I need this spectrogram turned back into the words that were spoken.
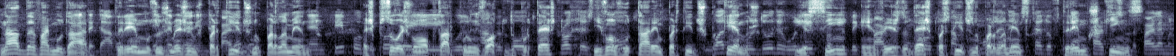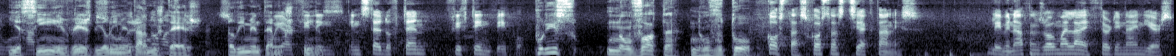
Nada vai mudar. Teremos os mesmos partidos no Parlamento. As pessoas vão optar por um voto de protesto e vão votar em partidos pequenos. E assim, em vez de 10 partidos no Parlamento, teremos 15. E assim, em vez de alimentarmos 10, alimentamos 15. Por isso, não vota, não votou. Costas, Costas Tsiaktanis. Live in Athens all my life, 39 years.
